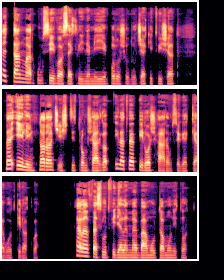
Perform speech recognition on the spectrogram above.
Egy tán már húsz éve a szekrénye mélyén porosodó jackit viselt, mely élénk narancs és citromsárga, illetve piros háromszögekkel volt kirakva. Helen feszült figyelemmel bámulta a monitort.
